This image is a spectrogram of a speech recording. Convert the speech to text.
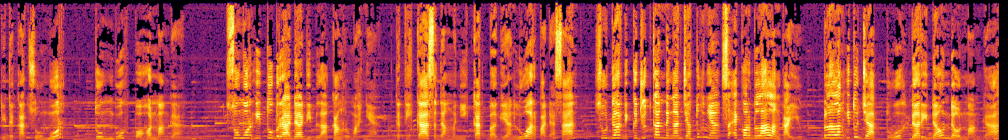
Di dekat sumur tumbuh pohon mangga. Sumur itu berada di belakang rumahnya. Ketika sedang menyikat bagian luar padasan, Sudar dikejutkan dengan jatuhnya seekor belalang kayu. Belalang itu jatuh dari daun-daun mangga,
